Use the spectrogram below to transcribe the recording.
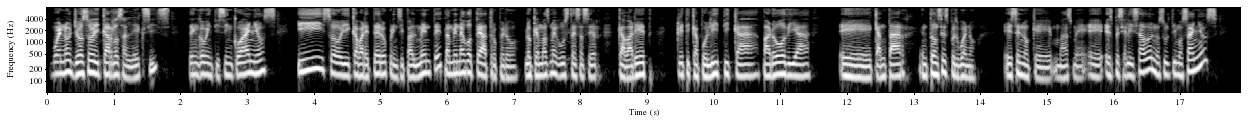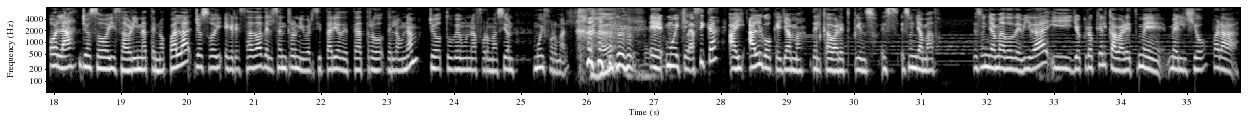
Bueno, yo soy Carlos Alexis, tengo 25 años y soy cabaretero principalmente. También hago teatro, pero lo que más me gusta es hacer cabaret, crítica política, parodia, eh, cantar. Entonces, pues bueno, es en lo que más me he especializado en los últimos años. Hola, yo soy Sabrina Tenopala, yo soy egresada del Centro Universitario de Teatro de la UNAM. Yo tuve una formación muy formal, Ajá. eh, muy clásica. Hay algo que llama del cabaret, pienso, es, es un llamado, es un llamado de vida y yo creo que el cabaret me, me eligió para,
